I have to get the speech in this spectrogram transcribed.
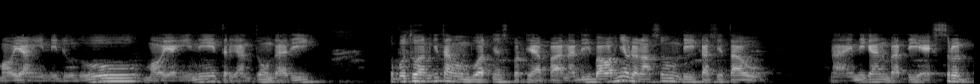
Mau yang ini dulu, mau yang ini tergantung dari kebutuhan kita membuatnya seperti apa. Nah, di bawahnya udah langsung dikasih tahu Nah, ini kan berarti extrude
